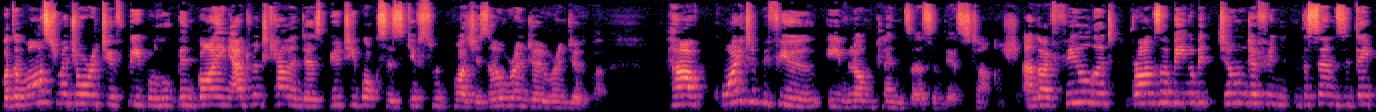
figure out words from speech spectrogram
but the vast majority of people who've been buying advent calendars, beauty boxes, gifts with budgets over and over and over have quite a few Eve Lom cleansers in their stash. And I feel that brands are being a bit tone deaf in the sense that they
